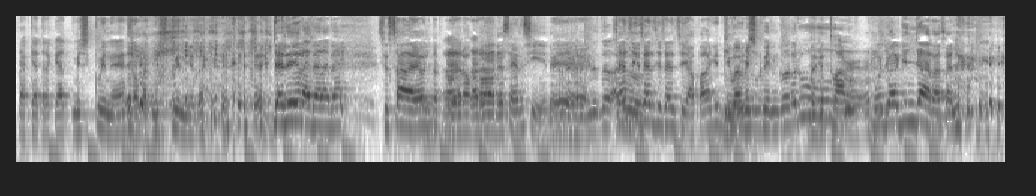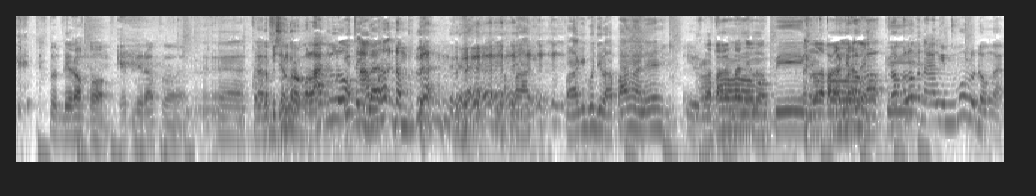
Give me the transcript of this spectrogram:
rakyat-rakyat Miss Queen ya, sobat Miss Queen gitu. Jadi rada-rada susah lah ya untuk beli rokok. Ada ada sensi, denger-denger Iya. gitu tuh. Aduh, sensi sensi sensi apalagi dulu Jiwa. Miss Queen Aduh, bergetar. mau jual ginjar rasanya buat beli rokok buat beli rokok Kagak bisa ngerokok lagi lu. Itu Nama iba- 6 bulan. apalagi, apalagi gue di lapangan ya ngerokok lapangan mana lu? ngopi lapangan ngerokok? Rokok, lu kena angin mulu dong nggak?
